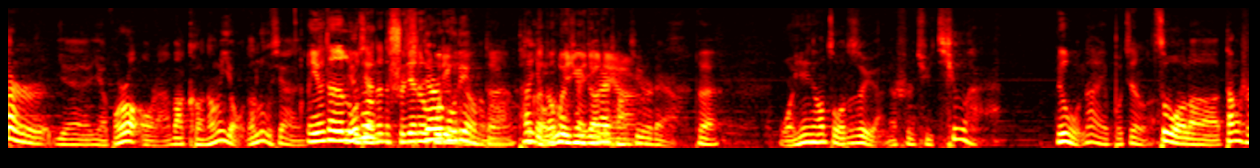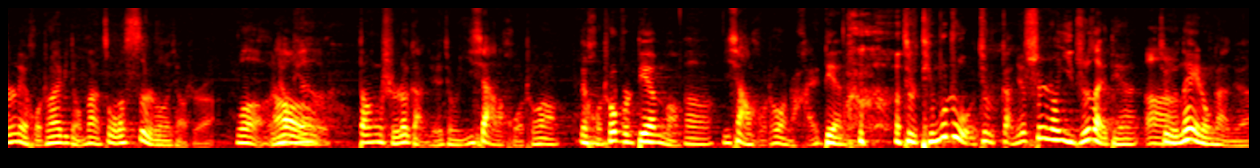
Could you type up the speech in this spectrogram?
但是也也不是偶然吧，可能有的路线因为它的路线，它的时间都是是固定的，嘛，它有的会遇到这路线应该长，期是这样。对，我印象坐的最远的是去青海，哟，那也不近了，坐了当时那火车还比较慢，坐了四十多个小时。哇，然后当时的感觉就是一下了火车，那火车不是颠吗？啊一下了火车往那儿还颠呢，就是停不住，就是感觉身上一直在颠，啊就有那种感觉。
